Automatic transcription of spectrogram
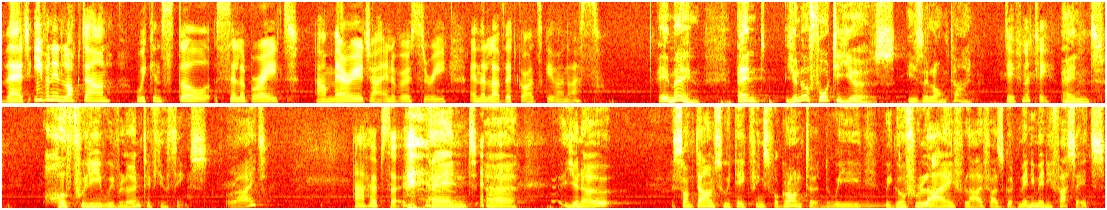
That even in lockdown, we can still celebrate our marriage, our anniversary, and the love that God's given us. Amen. And you know, 40 years is a long time. Definitely. And hopefully, we've learned a few things, right? I hope so. and, uh, you know, sometimes we take things for granted. We, mm. we go through life, life has got many, many facets,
